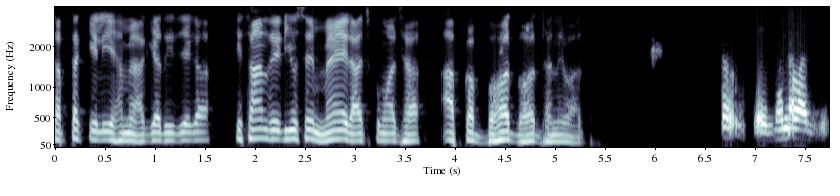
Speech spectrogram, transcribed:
तब तक के लिए हमें आज्ञा दीजिएगा। किसान रेडियो से मैं राजकुमार झा आपका बहुत बहुत धन्यवाद धन्यवाद जी।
